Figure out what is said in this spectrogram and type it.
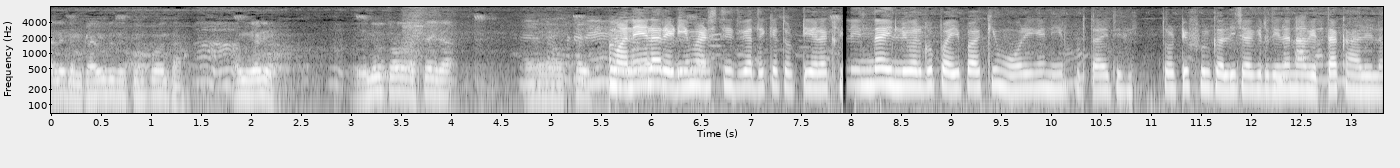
ಅಲ್ಲಿ ನಮ್ಮ ಕೈ ಬಿದ್ದು ತಿರ್ಕು ಅಂತ. ಅವ್ನು ಹೇಳಿ. ನೀವು ತೊಳೆದ್ರೆ ಅಷ್ಟೇ ಇದೆ ಮನೆ ಎಲ್ಲ ರೆಡಿ ಮಾಡಿಸ್ತಿದ್ವಿ ಅದಕ್ಕೆ ತೊಟ್ಟಿ ಎಲ್ಲ ಇಲ್ಲಿಂದ ಇಲ್ಲಿವರೆಗೂ ಪೈಪ್ ಹಾಕಿ ಮೋರಿಗೆ ನೀರು ಬಿಡ್ತಾ ಇದ್ದೀವಿ. ತೊಟ್ಟಿ ಫುಲ್ ಗಲೀಜಾಗಿರೋದ್ರಿಂದ ನಾವು ಎತ್ತಕ್ಕಾಗಲಿಲ್ಲ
